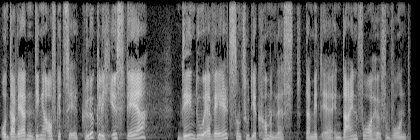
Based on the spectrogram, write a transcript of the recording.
Und da werden Dinge aufgezählt. Glücklich ist der, den du erwählst und zu dir kommen lässt, damit er in deinen Vorhöfen wohnt.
